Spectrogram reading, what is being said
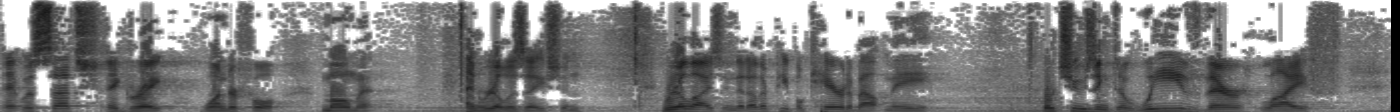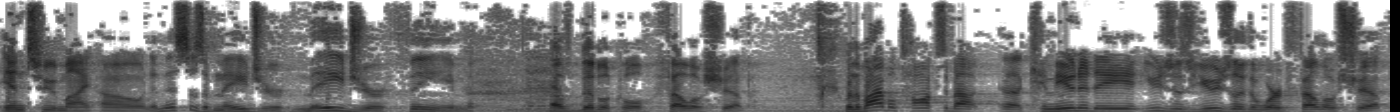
It was such a great, wonderful moment and realization realizing that other people cared about me or choosing to weave their life into my own. And this is a major, major theme of biblical fellowship. When the Bible talks about uh, community, it uses usually the word fellowship.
